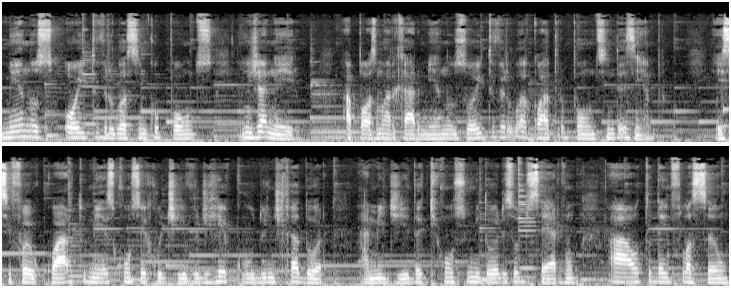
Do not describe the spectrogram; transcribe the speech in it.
menos 8,5 pontos em janeiro, após marcar menos 8,4 pontos em dezembro. Esse foi o quarto mês consecutivo de recuo do indicador, à medida que consumidores observam a alta da inflação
